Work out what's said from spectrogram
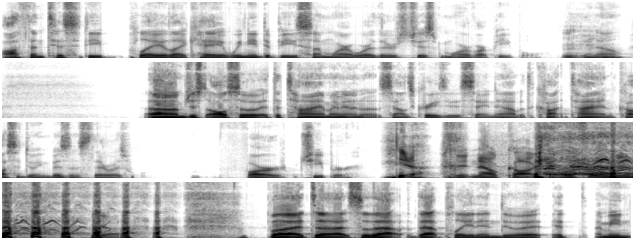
authenticity play. Like, hey, we need to be somewhere where there's just more of our people. You know. Um, just also at the time, I mean, I know it sounds crazy to say now, but the co- time cost of doing business there was far cheaper. Yeah. It now caught California. yeah. but uh, so that that played into it. It, I mean,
